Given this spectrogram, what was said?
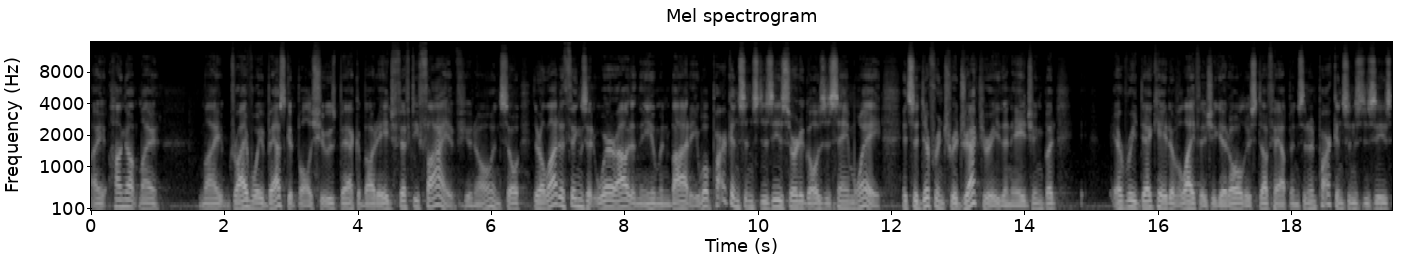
I hung up my my driveway basketball shoes back about age 55, you know, and so there are a lot of things that wear out in the human body. Well, Parkinson's disease sort of goes the same way. It's a different trajectory than aging, but every decade of life as you get older, stuff happens. And in Parkinson's disease,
